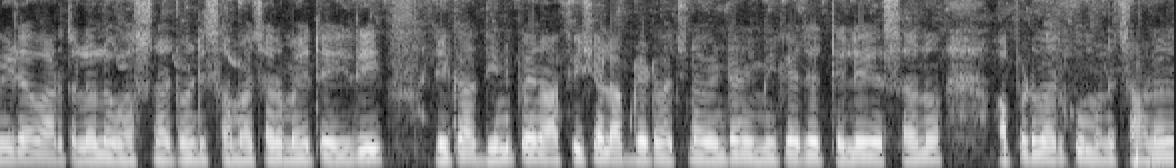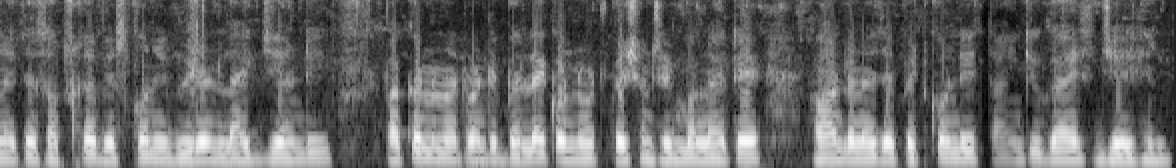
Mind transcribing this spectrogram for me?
మీడియా వార్తలలో వస్తున్నటువంటి సమాచారం అయితే ఇది. ఇక దీనిపైన అఫీషియల్ అప్డేట్ వచ్చిన వెంటనే మీకైతే తెలియజేస్తాను. అప్పటి వరకు మన ఛానల్ని అయితే సబ్స్క్రైబ్ చేసుకొని వీడియోని లైక్ చేయండి. పక్కన ఉన్నటువంటి బెల్ ఐకాన్ నోటిఫికేషన్ సింబల్ని అయితే ఆన్లైన్ అయితే పెట్టుకోండి. థ్యాంక్ యూ గైస్ జై హింద్.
